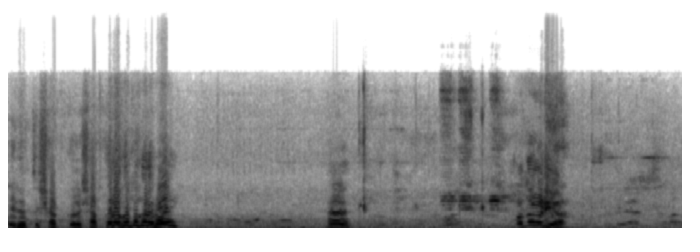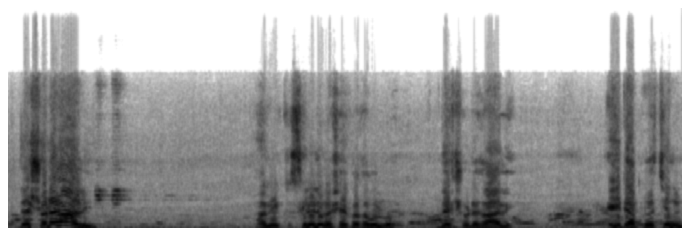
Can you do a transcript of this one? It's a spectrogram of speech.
এটা হচ্ছে সাতকরা সাতকরা কত করে ভাই? হ্যাঁ। কত করিয়া? দেড়শো টাকা আলি। আমি একটু সিলেটি ভাষায় কথা বলব। দেড়শো টাকা আলি। এইটা আপনারা চেনেন?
